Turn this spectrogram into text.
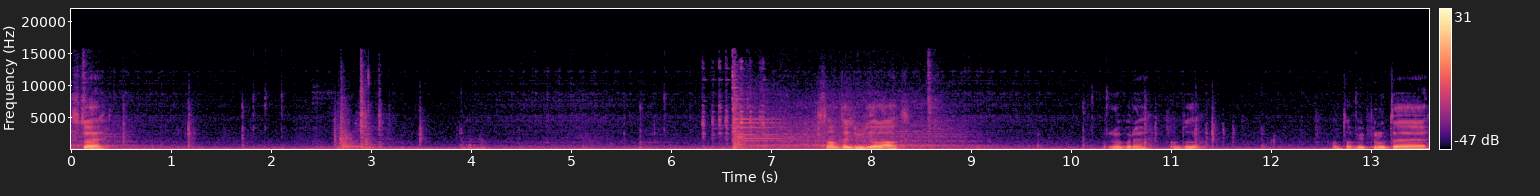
Co to je? Mám teď udělat? Dobré, mám to... Mám to vypnuté.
